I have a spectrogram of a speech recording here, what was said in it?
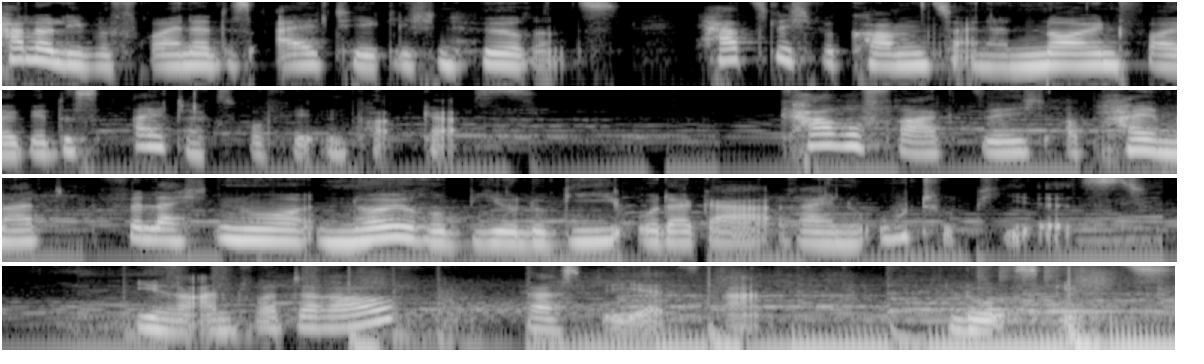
Hallo liebe Freunde des alltäglichen Hörens. Herzlich willkommen zu einer neuen Folge des Alltagspropheten Podcasts. Caro fragt sich, ob Heimat vielleicht nur Neurobiologie oder gar reine Utopie ist. Ihre Antwort darauf hörst du jetzt an. Los geht's.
